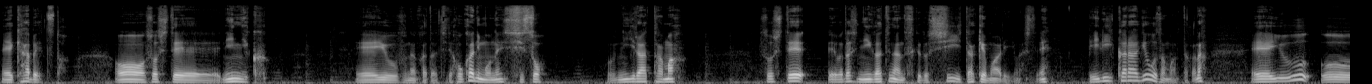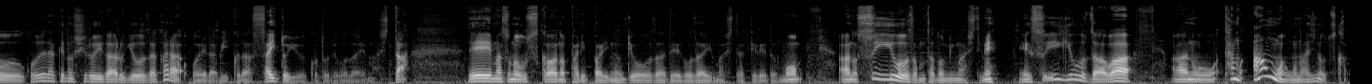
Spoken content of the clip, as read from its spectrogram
えー、キャベツと、そしてニンニク、えー、いう風な形で、他にもね、しそ、ニラ玉、そして、え、私苦手なんですけど、しいたけもありましてね、ピリ辛餃子もあったかな、えー、いう、これだけの種類がある餃子からお選びくださいということでございました。で、まあ、その薄皮のパリパリの餃子でございましたけれども、あの水餃子も頼みましてね、え水餃子は、あの多分あんは同じのを使っ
